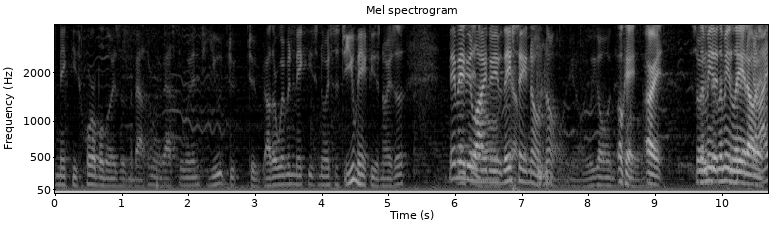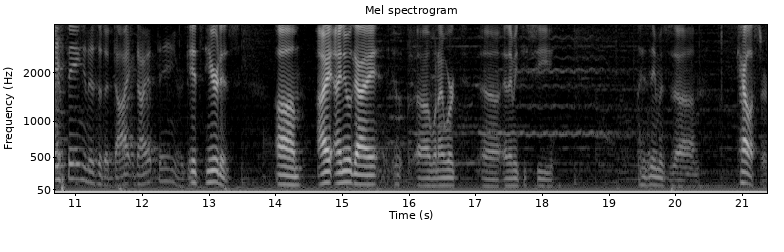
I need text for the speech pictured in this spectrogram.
make these horrible noises in the bathroom. I've asked the women, do you do, do other women make these noises? Do you make these noises? They may They be lying to no, me. But they yeah. say no, no. You know, we go in. Okay. All right. So let me it, let me lay it it a out. guy at you. thing, and is it a diet diet thing? Or It's here. It is. Um, I I knew a guy uh, when I worked uh, at METC. His name was uh, Callister,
